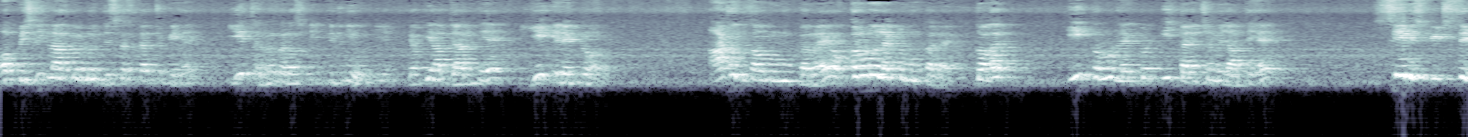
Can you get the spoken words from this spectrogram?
और पिछली क्लास में हम लोग डिस्कस कर चुके हैं, ये थर्मल वेलोसिटी कितनी होती है? क्योंकि आप जानते हैं, ये इलेक्ट्रॉन आठों दिशाओं में मूव कर रहे हैं और करोड़ों इलेक्ट्रॉन मूव कर रहे हैं। तो अगर एक करोड़ इलेक्ट्रॉन इस डायरेक्शन में जाते हैं सेम स्पीड से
